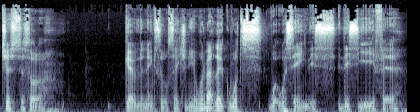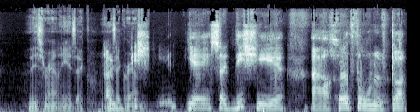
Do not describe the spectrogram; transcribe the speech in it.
just to sort of go to the next little section here. What about the what's what we're seeing this this year for this round, the Anzac Anzac So round? this yeah, so this year, uh, Hawthorn have got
